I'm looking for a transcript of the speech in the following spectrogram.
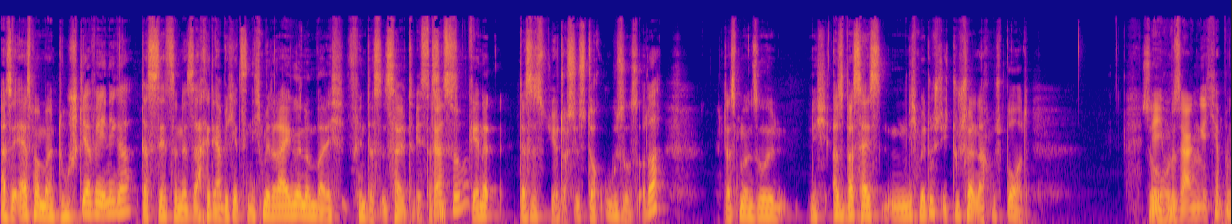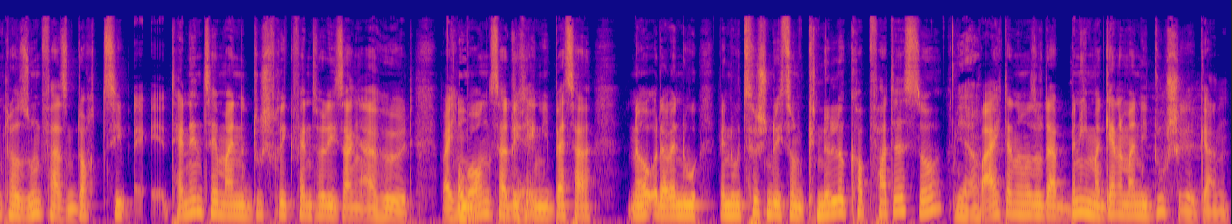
also erstmal, man duscht ja weniger. Das ist jetzt so eine Sache, die habe ich jetzt nicht mit reingenommen, weil ich finde, das ist halt. Ist das, das ist so? Gerne, das ist, ja, das ist doch Usus, oder? Dass man so nicht, also was heißt nicht mehr duscht? Ich dusche halt nach dem Sport. So. ich muss sagen, ich habe in Klausurenphasen doch äh, tendenziell meine Duschfrequenz, würde ich sagen, erhöht. Weil ich oh, morgens halt okay. irgendwie besser, ne, oder wenn du, wenn du zwischendurch so einen Knüllekopf hattest, so, ja. war ich dann immer so, da bin ich mal gerne mal in die Dusche gegangen.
